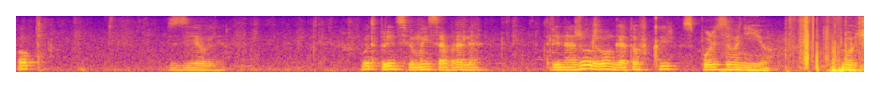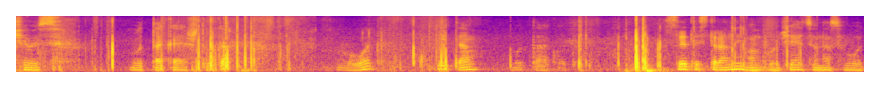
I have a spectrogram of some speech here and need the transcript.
оп, сделали. Вот, в принципе, мы и собрали тренажер, и он готов к использованию. Получилась вот такая штука. Вот. И там вот так вот. С этой стороны он получается у нас вот.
